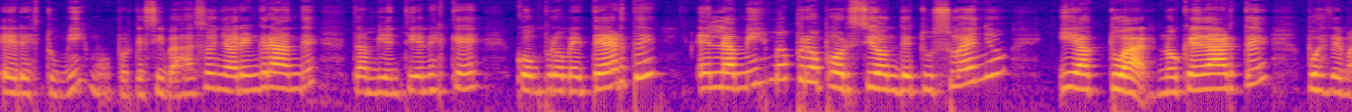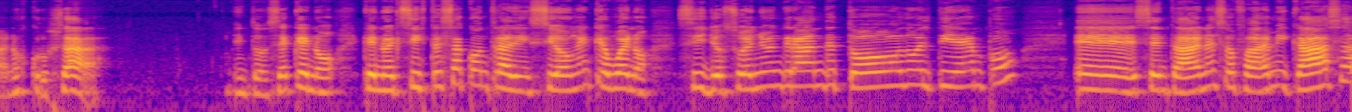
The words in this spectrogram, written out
eres tú mismo, porque si vas a soñar en grande, también tienes que comprometerte en la misma proporción de tu sueño y actuar, no quedarte pues de manos cruzadas. Entonces que no, que no existe esa contradicción en que, bueno, si yo sueño en grande todo el tiempo, eh, sentada en el sofá de mi casa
